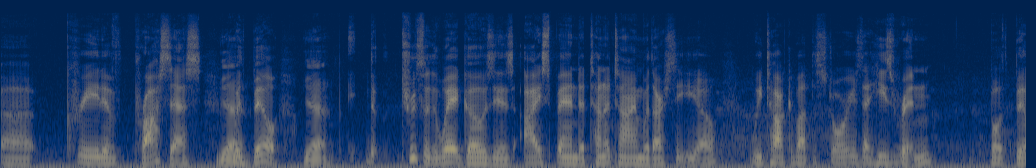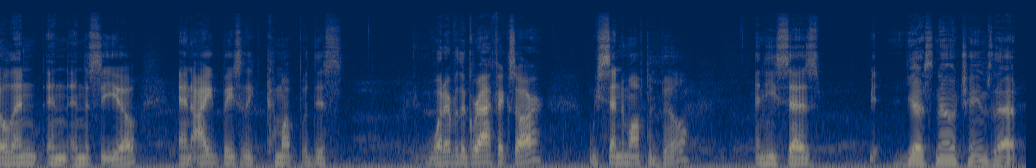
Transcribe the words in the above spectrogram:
uh, creative process Yeah. with Bill Yeah. the, truthfully, the way it goes is I spend a ton of time with our CEO. We talk about the stories that he's written, both Bill and, and, and the CEO, and I basically come up with this, whatever the graphics are, we send them off to Bill, and he says, Yes. No. Change that.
